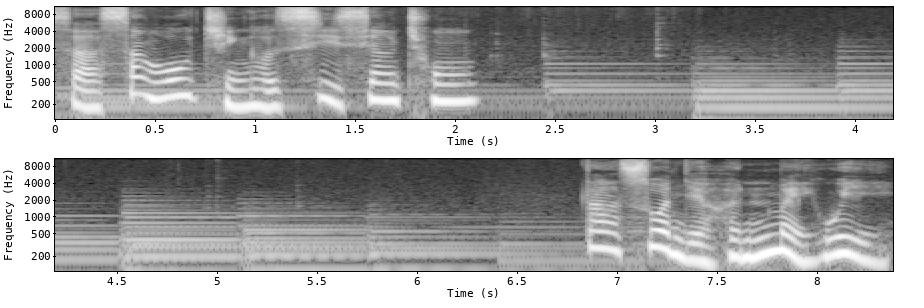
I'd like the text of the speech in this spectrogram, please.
撒上欧芹和细香葱，大蒜也很美味。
